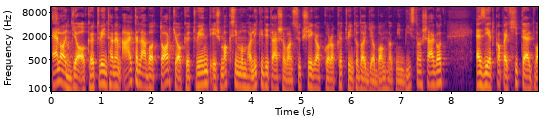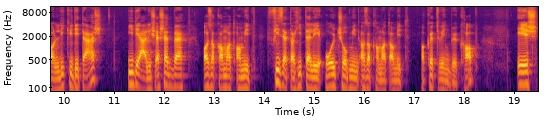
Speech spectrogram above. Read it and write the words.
eladja a kötvényt, hanem általában tartja a kötvényt, és maximum, ha likviditásra van szüksége, akkor a kötvényt odaadja a banknak, mint biztonságot, ezért kap egy hitelt, van likviditás, ideális esetben az a kamat, amit fizet a hitelé olcsóbb, mint az a kamat, amit a kötvényből kap, és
